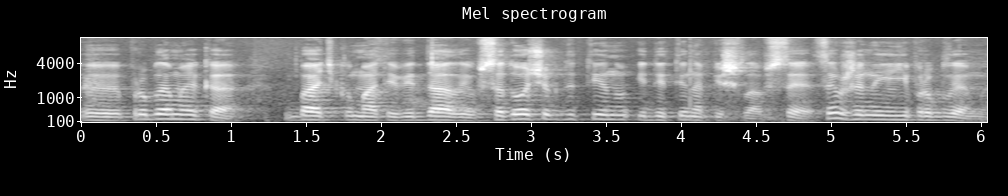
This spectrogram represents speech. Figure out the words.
Е, Проблема яка? Батько, мати віддали в садочок дитину, і дитина пішла. Все, це вже не її проблеми.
